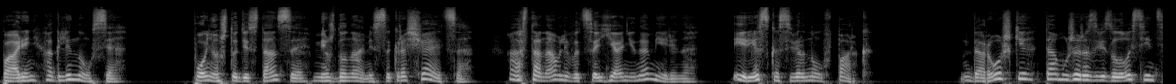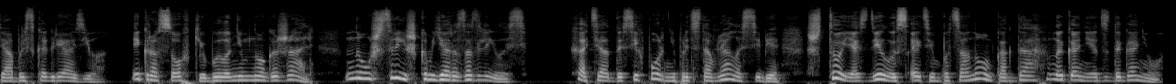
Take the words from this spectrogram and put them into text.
Парень оглянулся. Понял, что дистанция между нами сокращается, а останавливаться я не намерена, и резко свернул в парк. Дорожки там уже развезло сентябрьской грязью, и кроссовки было немного жаль, но уж слишком я разозлилась хотя до сих пор не представляла себе, что я сделаю с этим пацаном, когда, наконец, догоню.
